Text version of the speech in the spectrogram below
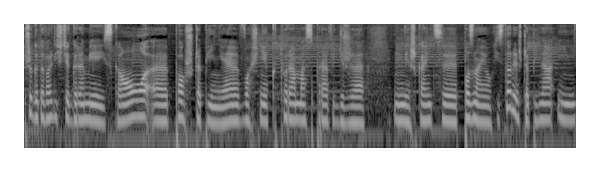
Przygotowaliście grę miejską e, po Szczepinie, właśnie która ma sprawić, że mieszkańcy poznają historię Szczepina i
